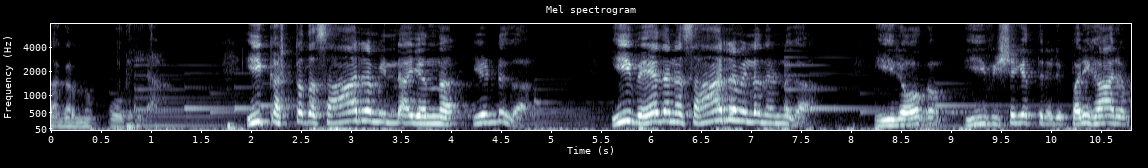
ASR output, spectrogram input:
തകർന്നു പോകില്ല ഈ കഷ്ടത സാരമില്ല എന്ന് എണ്ണുക. ഈ വേദന സാരമില്ലെന്നെണ്ണുക. ഈ രോഗം ഈ വിഷയത്തിനൊരു പരിഹാരം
